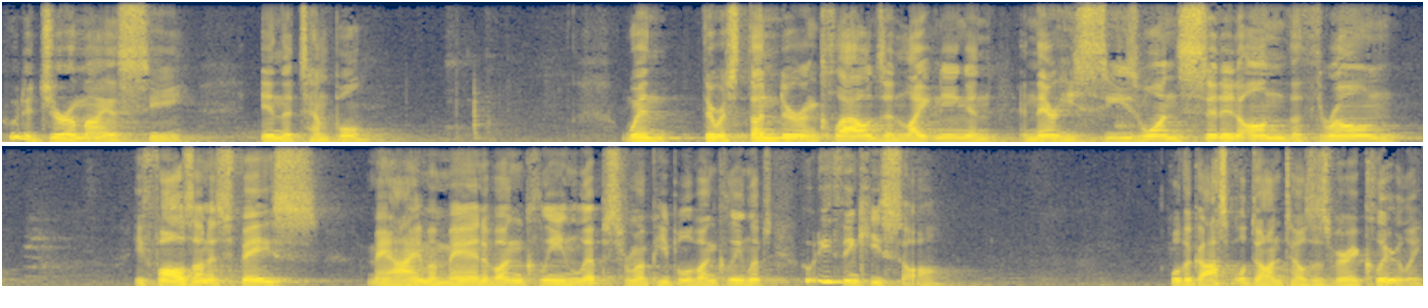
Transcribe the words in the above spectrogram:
who did Jeremiah see in the temple when there was thunder and clouds and lightning and, and there he sees one seated on the throne he falls on his face. May I am a man of unclean lips from a people of unclean lips. Who do you think he saw? Well, the Gospel, John tells us very clearly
